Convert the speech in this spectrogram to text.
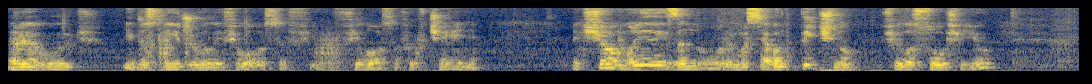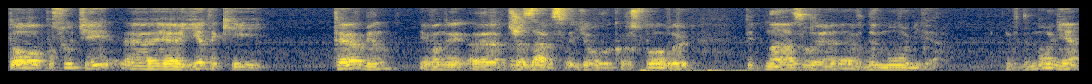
реагують і досліджували філософи, філософи, вчені. Якщо ми зануримося в античну філософію, то по суті е, є такий термін, і вони е, вже зараз його використовують під назвою евдемонія. Евдемонія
